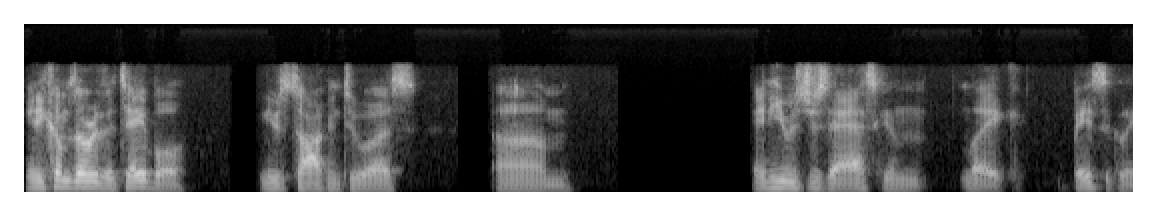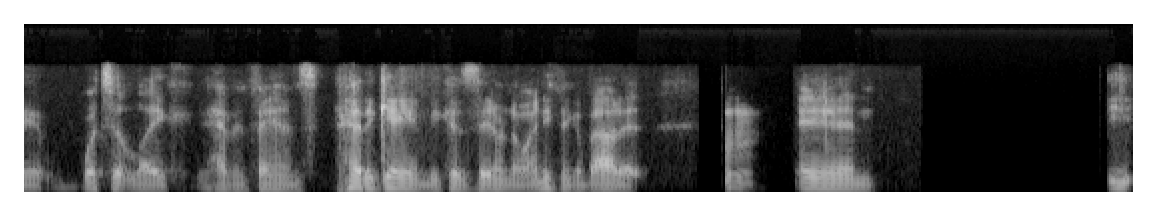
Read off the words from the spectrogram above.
and he comes over to the table and he was talking to us. Um, and he was just asking, like, basically, what's it like having fans at a game because they don't know anything about it. Mm-hmm. And he,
